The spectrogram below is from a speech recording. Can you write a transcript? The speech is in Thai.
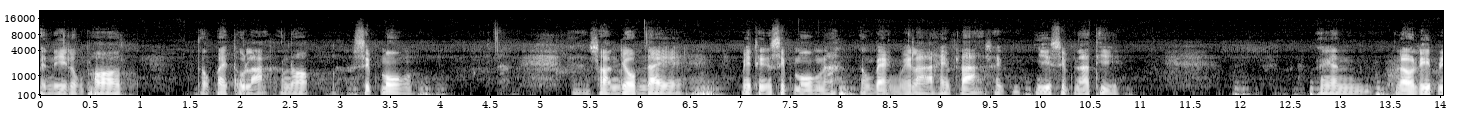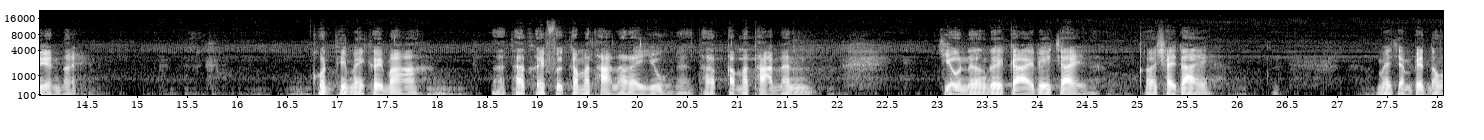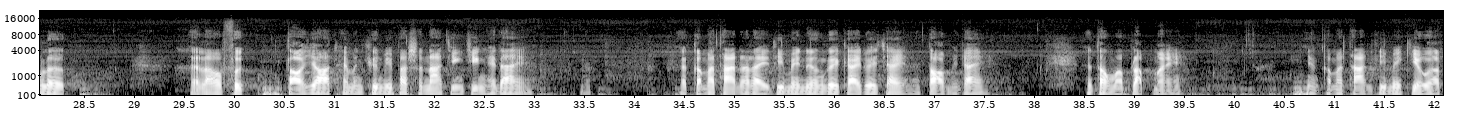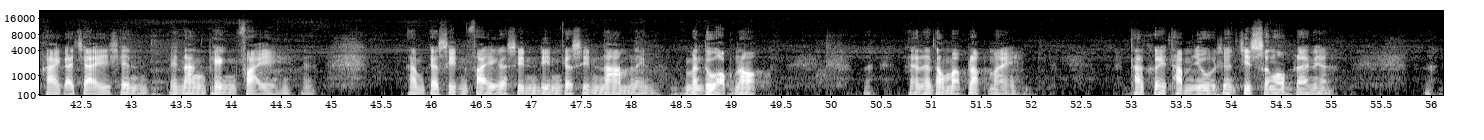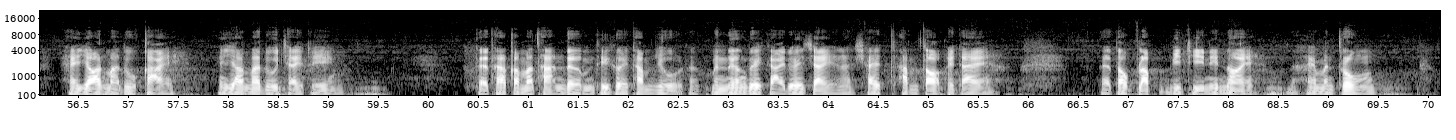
วันนี้หลวงพ่อต้องไปธุระข้างนอกสิบโมง สอนโยมได้ไม่ถึงสิบโมงนะ ต้องแบ่งเวลาให้พระสักยี่สิบนาทีเพราะงั้นเรารีบเรียนหน่อย คนที่ไม่เคยมาถ้าเคยฝึกกรรมฐานอะไรอยู่นะถ้ากรรมฐานนั้นเกี่ยวเนื่องด้วยกายด้วยใจ ก็ใช้ได้ ไม่จำเป็นต้องเลิก แต่เราฝึกต่อยอดให้มันขึ้นวิปัสสนาจริง ๆ ให้ได้แต่กรรมฐานอะไรที่ไม่เนื่องด้วยกายด้วยใจต่อไม่ได้ต้องมาปรับใหม่ อย่างกรรมฐานที่ไม่เกี่ยวกับกายกับใจ เช่น ไปนั่งเพ่งไฟทำกระสินไฟกระสินดินกระสินน้ำอะไรมันดูออกนอกอันนั้นต้องมาปรับใหม่ ถ้าเคยทำอยู่จนจิตสงบแล้วเนี่ย ให้ย้อนมาดูกาย ให้ย้อนมาดูใจตัวเอง แต่ถ้ากรรมฐานเดิมที่เคยทำอยู่ มันเนื่องด้วยกายด้วยใจนะใช้ทำต่อไปได้ แต่ต้องปรับวิธีนิดหน่อย ให้มันตรง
